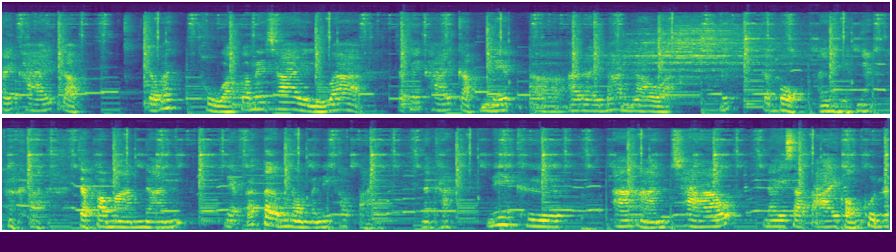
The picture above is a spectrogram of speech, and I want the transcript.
คล้ายๆกับ จะว่าถั่วก็ไม่ใช่หรือว่าจะคล้ายๆกับเม็ดอะไรบ้านเราอะเม็ดกระบอกอะไรอย่างเงี้ยนะคะจะประมาณนั้นเนี่ยก็เติมนมอันนี้เข้าไปนะคะ นี่คืออาหารเช้าในสไตล์ของคุณร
